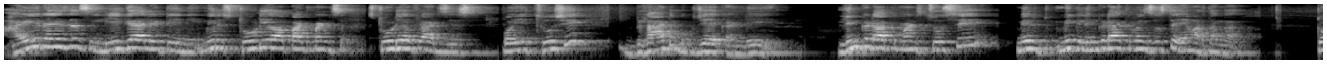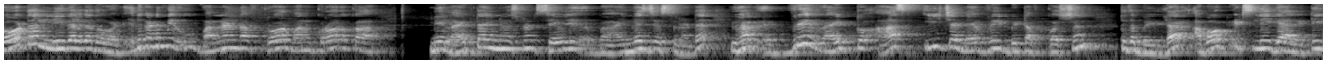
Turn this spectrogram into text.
హై రైజెస్ లీగాలిటీని మీరు స్టూడియో అపార్ట్మెంట్స్ స్టూడియో ఫ్లాట్స్ పోయి చూసి ఫ్లాట్ బుక్ చేయకండి. లింక్ డాక్యుమెంట్స్ చూసి మీరు మీకు లింక్ డాక్యుమెంట్స్ చూస్తే ఏం అర్థం కాదు. టోటల్ లీగల్గా చూడండి ఎందుకంటే మీరు one and half crore one crore ఒక మీ life time investment save invest చేస్తున్నారంటే you have every right to ask each and every bit of question to the builder about its legality.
